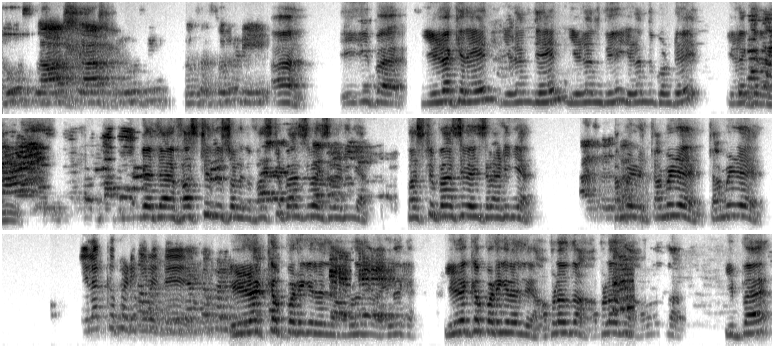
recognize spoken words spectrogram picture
lose இப்ப இழக்கிறேன் இழந்தேன் இழந்து இழந்து கொண்டு இழக்கிறது. இங்க ஃபர்ஸ்ட் இது சொல்லுங்க. ஃபர்ஸ்ட் பேசிவைஸ் அடிங்க. ஃபர்ஸ்ட் பேசிவைஸ் அடிங்க. தமிழ் தமிழ் தமிழ். இழக்கப்படுகிறது. இழக்கப்படுகிறது. அவ்வளவுதான். இழக்க இழக்கப்படுகிறது. அவ்வளவுதான். அவ்வளவுதான். அவ்வளவுதான். இப்ப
